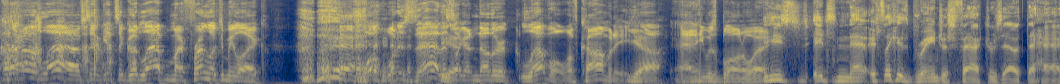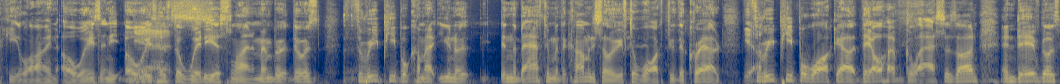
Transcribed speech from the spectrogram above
crowd laughs and gets a good laugh. My friend looked at me like. what, what is that? It's Yeah. like another level of comedy. Yeah. and he was blown away. He's it's ne- it's like his brain just factors out the hacky line always, and he always has the wittiest line. I remember there was three people come out. You know, in the bathroom at the comedy cellar, you have to walk through the crowd. Three people walk out. They all have glasses on, and Dave goes,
